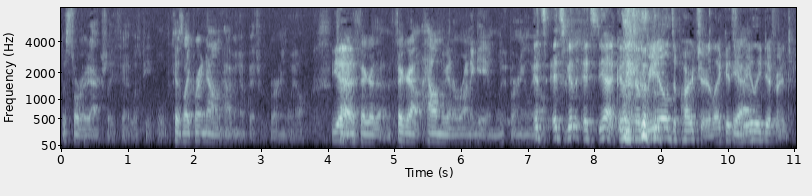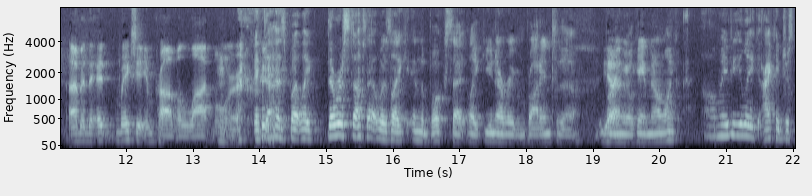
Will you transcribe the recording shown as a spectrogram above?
the story would actually fit with people. Because like right now, I'm having a bitch with Burning Wheel. Trying yeah, to figure that figure out how am I'm gonna run a game with Burning Wheel. it's it's gonna it's yeah because it's a real departure. Like it's Yeah. really different. Um, and it makes you improv a lot more. It does, but like there was stuff that was like in the books that like you never even brought into the Yeah. Burning Wheel game, and I'm like, oh, maybe like I could just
